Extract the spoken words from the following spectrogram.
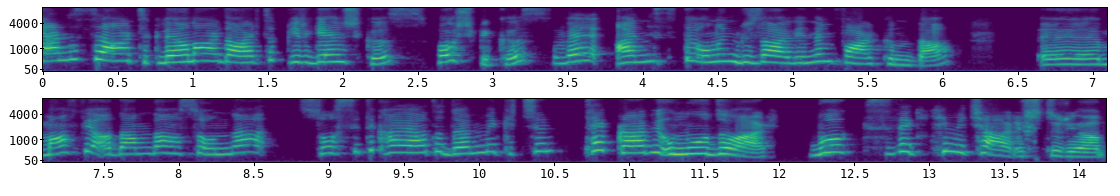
Kendisi artık Leonardo artık bir genç kız, hoş bir kız ve annesi de onun güzelliğinin farkında. E, mafya adamdan sonra sosyetik hayata dönmek için tekrar bir umudu var. Bu size kimi çağrıştırıyor?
